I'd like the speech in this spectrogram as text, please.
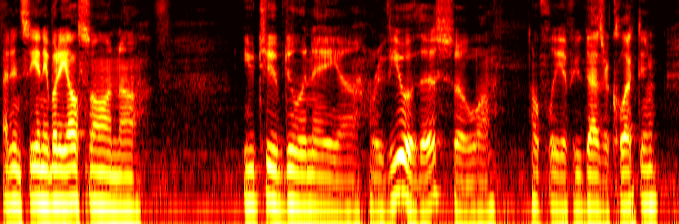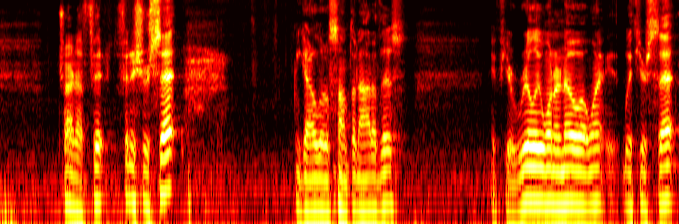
I didn't see anybody else on uh, YouTube doing a uh, review of this, so uh, hopefully if you guys are collecting, trying to fit, finish your set, you got a little something out of this. If you really want to know what went with your set,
